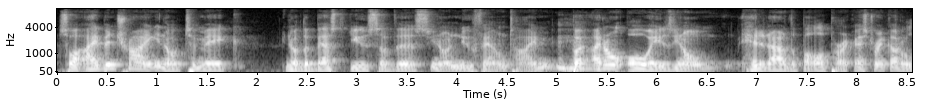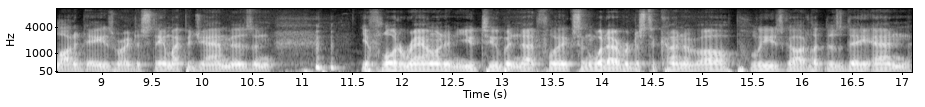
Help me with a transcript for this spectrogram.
So I've been trying, you know, to make, you know, the best use of this, you know, newfound time, mm-hmm. but I don't always, you know, hit it out of the ballpark. I strike out a lot of days where I just stay in my pajamas and you float around and YouTube and Netflix and whatever just to kind of oh please God let this day end.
